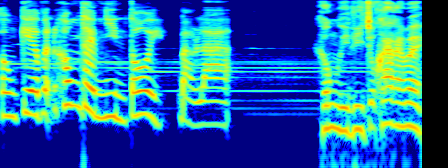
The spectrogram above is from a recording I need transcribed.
ông kia vẫn không thèm nhìn tôi, bảo là Không thì đi chỗ khác em ơi.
